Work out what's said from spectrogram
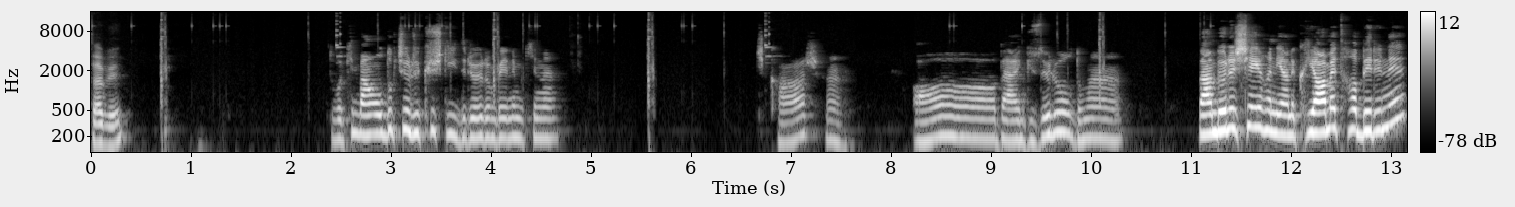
Tabii. Dur bakayım ben oldukça rüküş giydiriyorum benimkine. Çıkar. Ha. Aa ben güzel oldum ha. Ben böyle şey hani yani kıyamet haberini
